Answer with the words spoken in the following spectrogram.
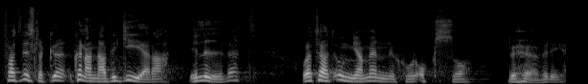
för att vi ska kunna navigera i livet. Och jag tror att unga människor också behöver det.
